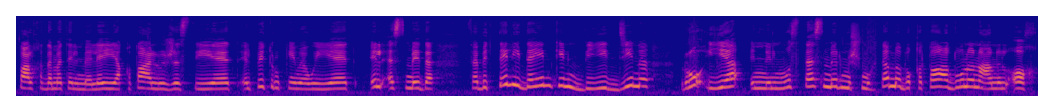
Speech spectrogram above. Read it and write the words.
قطاع الخدمات المالية قطاع اللوجستيات البتروكيماويات الأسمدة. فبالتالي ده يمكن بيدينا رؤية إن المستثمر مش مهتم بقطاع دونا عن الآخر.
